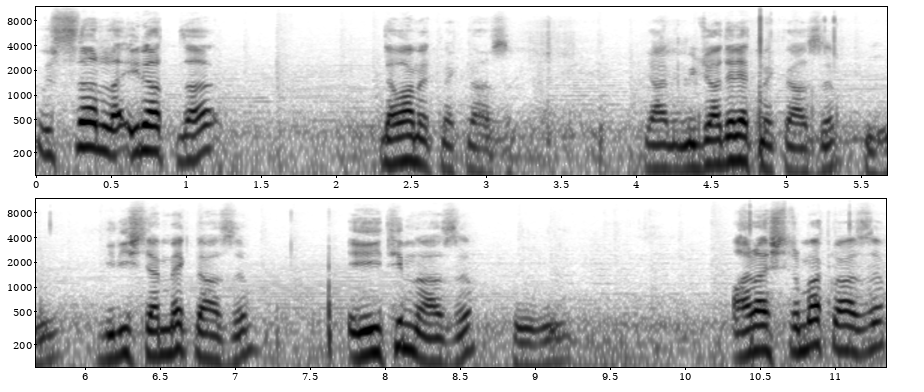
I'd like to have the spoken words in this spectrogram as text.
Israrla, inatla devam etmek lazım. Yani mücadele etmek lazım. Hı hı, Bilinçlenmek lazım. Eğitim lazım. hı hı. Araştırmak lazım.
